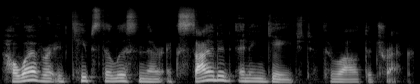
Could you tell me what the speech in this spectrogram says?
however it keeps the listener excited and engaged throughout the track.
